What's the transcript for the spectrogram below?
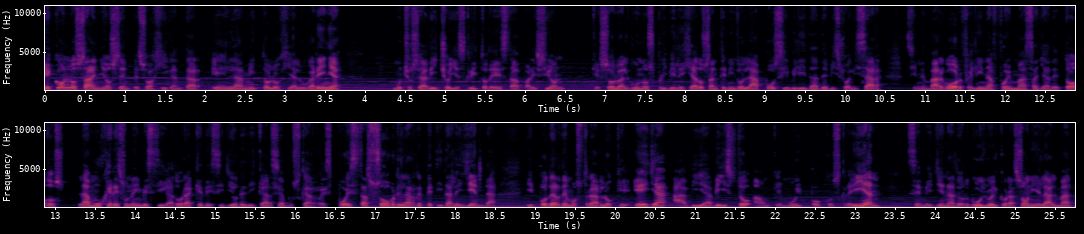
que con los años se empezó a gigantar en la mitología lugareña. Mucho se ha dicho y escrito de esta aparición, que solo algunos privilegiados han tenido la posibilidad de visualizar. Sin embargo, Orfelina fue más allá de todos. La mujer es una investigadora que decidió dedicarse a buscar respuestas sobre la repetida leyenda y poder demostrar lo que ella había visto, aunque muy pocos creían. Se me llena de orgullo el corazón y el alma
